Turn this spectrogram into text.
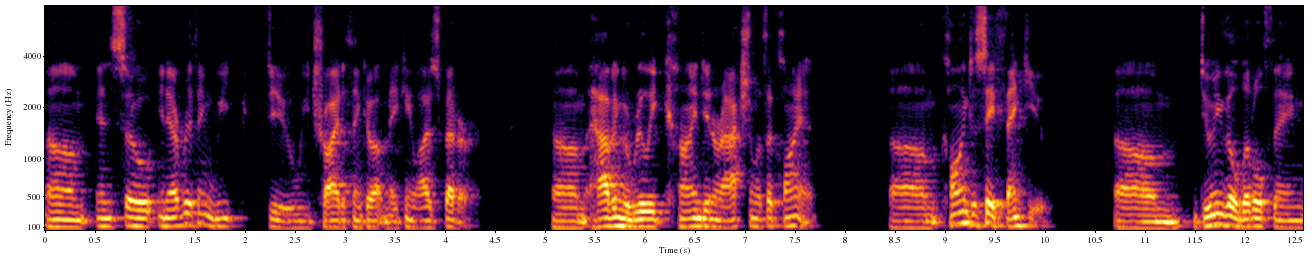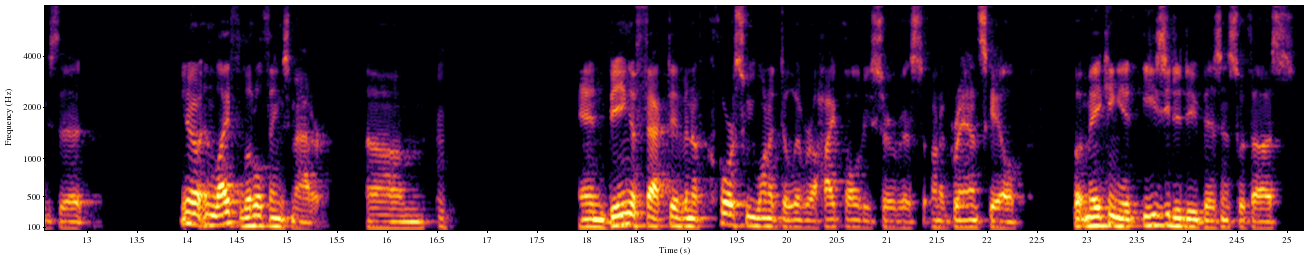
Um, and so, in everything we do, we try to think about making lives better. Um, having a really kind interaction with a client, um, calling to say thank you, um, doing the little things that, you know, in life, little things matter. Um. And being effective. And of course, we want to deliver a high quality service on a grand scale, but making it easy to do business with us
